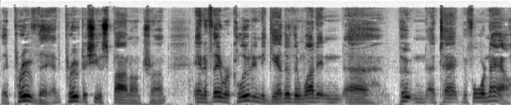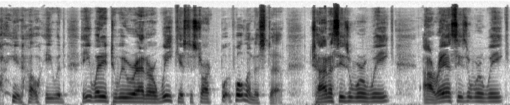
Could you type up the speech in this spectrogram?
They proved that, proved that she was spying on Trump. And if they were colluding together, then why didn't uh, Putin attack before now? You know, he would he waited till we were at our weakest to start pulling this stuff. China sees that we're weak. Iran sees that we're weak.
